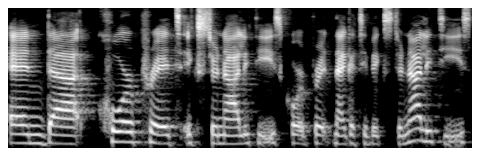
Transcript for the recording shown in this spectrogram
and that corporate externalities, corporate negative externalities,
